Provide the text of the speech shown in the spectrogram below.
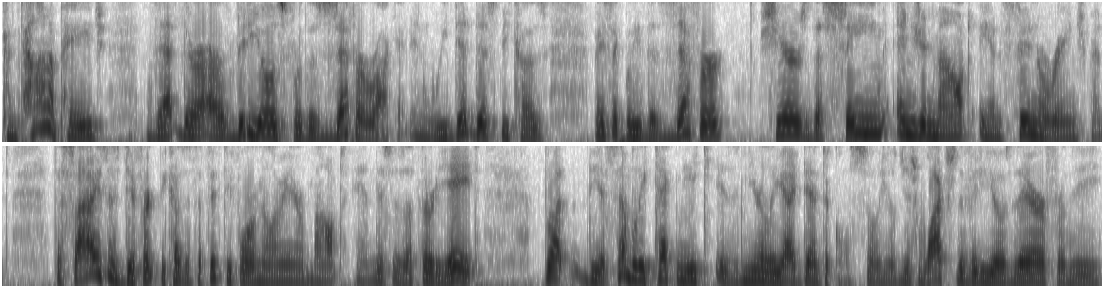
Katana page that there are videos for the Zephyr rocket. And we did this because basically the Zephyr shares the same engine mount and fin arrangement. The size is different because it's a 54 millimeter mount and this is a 38, but the assembly technique is nearly identical. So you'll just watch the videos there for the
